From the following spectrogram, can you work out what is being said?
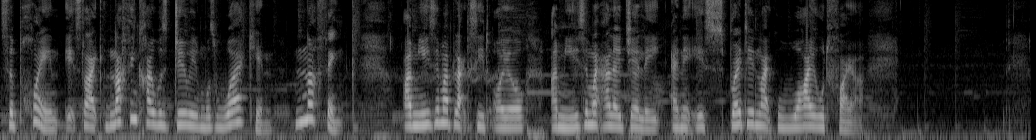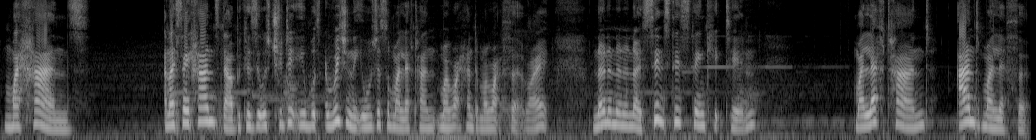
to the point it's like nothing I was doing was working nothing. I'm using my black seed oil, I'm using my aloe jelly, and it is spreading like wildfire. My hands, and I say hands now because it was tradi- it was originally it was just on my left hand, my right hand, and my right foot, right? No, no, no, no, no. Since this thing kicked in, my left hand and my left foot.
